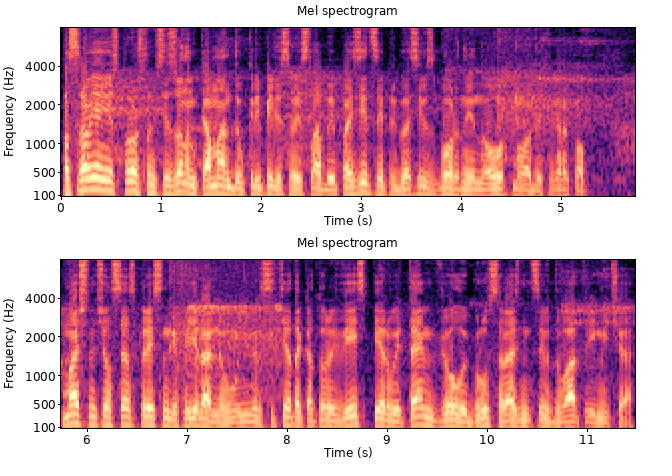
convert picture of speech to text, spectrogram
По сравнению с прошлым сезоном команды укрепили свои слабые позиции, пригласив сборные новых молодых игроков. Матч начался с прессинга Федерального университета, который весь первый тайм вел игру с разницей в 2-3 мяча.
